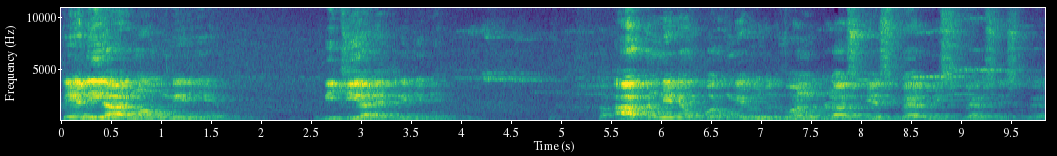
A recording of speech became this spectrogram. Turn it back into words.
પહેલી હારમાં ઉમેરીએ, બીજી અને ત્રીજીને. તો આ બંનેને ઉપર ઉમેરું છું. One plus A square, B square, C square.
